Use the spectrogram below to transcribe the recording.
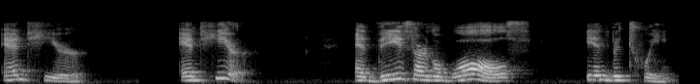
and here and here. And these are the walls in between.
